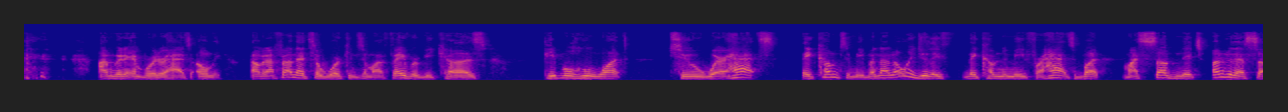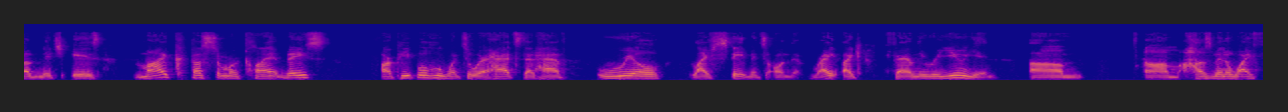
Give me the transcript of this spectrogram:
I'm going to embroider hats only. I mean, I found that to work into my favor because people who want to wear hats, they come to me. But not only do they they come to me for hats, but my sub niche under that sub niche is my customer client base are people who want to wear hats that have real life statements on them, right? Like family reunion, um, um, husband and wife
